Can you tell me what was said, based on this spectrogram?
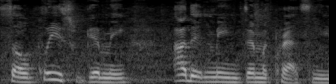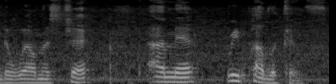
So please forgive me. I didn't mean Democrats need a wellness check. I meant Republicans.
